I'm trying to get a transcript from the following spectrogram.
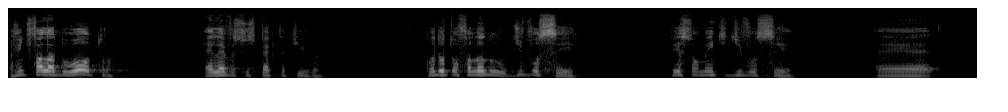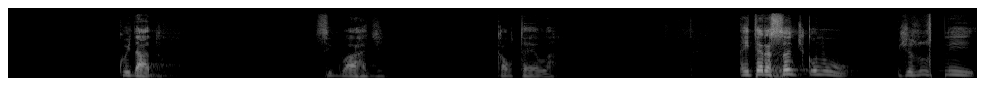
a gente fala do outro, eleve a sua expectativa. Quando eu estou falando de você, pessoalmente de você, é, cuidado, se guarde, cautela. É interessante como Jesus ele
